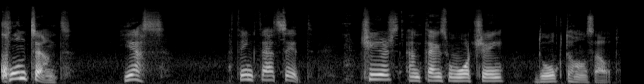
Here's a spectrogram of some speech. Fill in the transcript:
content. Yes, I think that's it. Cheers and thanks for watching. Dr. Hans out.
